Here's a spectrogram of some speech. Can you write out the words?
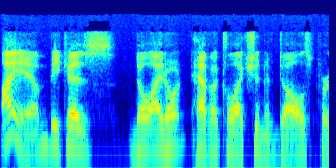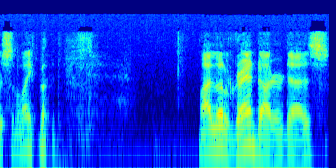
I am because no, I don't have a collection of dolls personally, but my little granddaughter does.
